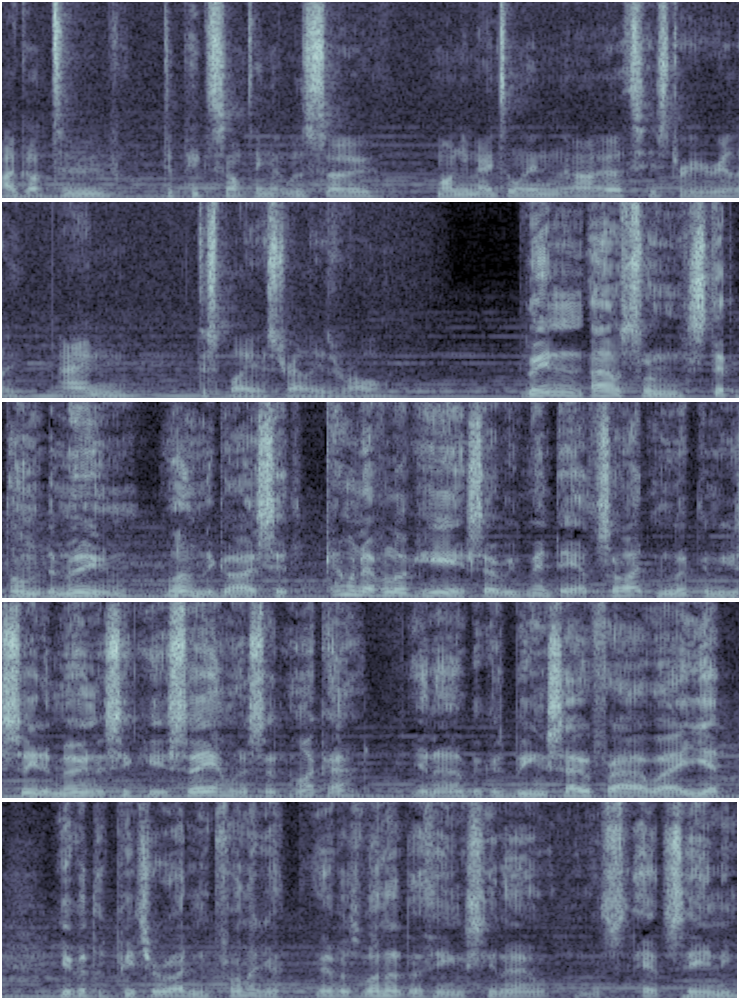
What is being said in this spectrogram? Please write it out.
I got to depict something that was so monumental in uh, Earth's history really and display Australia's role. When Armstrong stepped on the moon, one of the guys said, come and have a look here. So we went outside and looked and could see the moon. I said, can you see him? And I said, I can't, you know, because being so far away, yet you got the picture right in front of you. That was one of the things, you know, was outstanding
